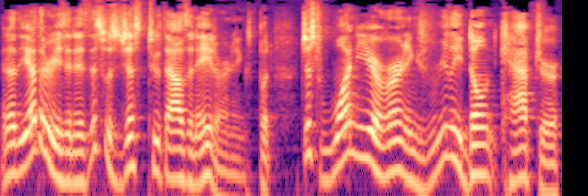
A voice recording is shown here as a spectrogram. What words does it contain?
And the other reason is this was just 2008 earnings, but just one year of earnings really don't capture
